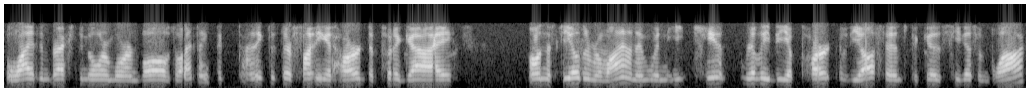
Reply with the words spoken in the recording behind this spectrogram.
well, why isn't Braxton Miller more involved? Well, I think that I think that they're finding it hard to put a guy on the field and rely on him when he can't really be a part of the offense because he doesn't block.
